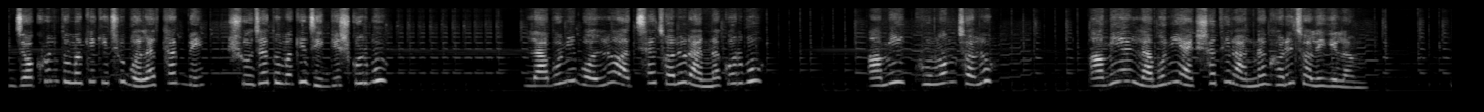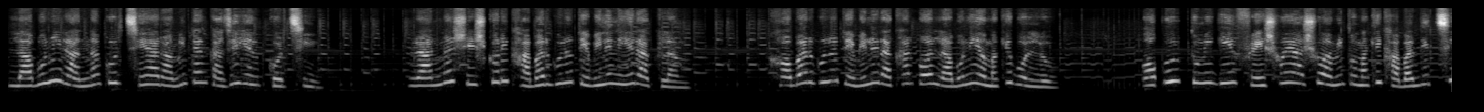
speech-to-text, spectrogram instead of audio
যখন তোমাকে কিছু বলার থাকবে, সোজা তোমাকে জিজ্ঞেস করব? লাবণী বলল আচ্ছা চলো রান্না করব। আমি ঘুমম, চলো। আমি আর লাবণী একসাথে রান্নাঘরে চলে গেলাম। লাবণী রান্না করছে আর আমি তার কাজে হেল্প করছি। রান্না শেষ করে খাবারগুলো টেবিলে নিয়ে রাখলাম। খাবারগুলো টেবিলে রাখার পর লাবণী আমাকে বলল অপুর তুমি গিয়ে ফ্রেশ হয়ে আসো, আমি তোমাকে খাবার দিচ্ছি।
